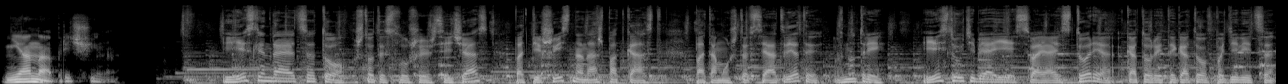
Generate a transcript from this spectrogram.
не она причина. Если нравится то, что ты слушаешь сейчас, подпишись на наш подкаст, потому что все ответы внутри. Если у тебя есть своя история, которой ты готов поделиться,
